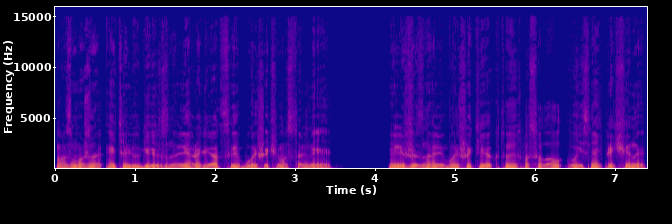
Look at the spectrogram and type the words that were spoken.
Возможно, эти люди знали о радиации больше, чем остальные, или же знали больше те, кто их посылал выяснять причины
